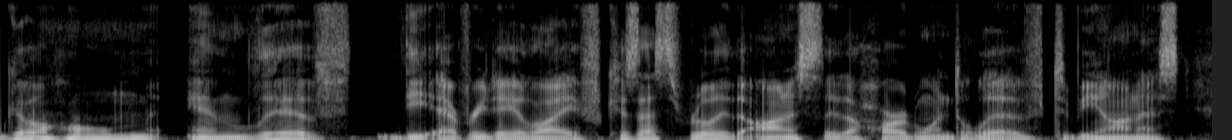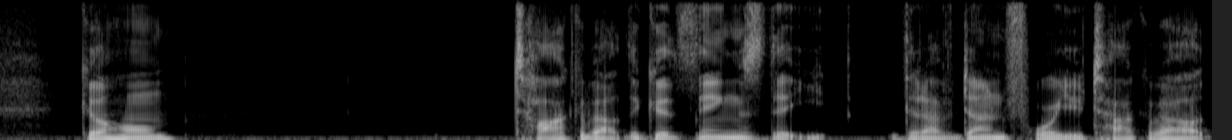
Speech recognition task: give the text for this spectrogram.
Go home and live the everyday life because that's really the honestly the hard one to live. To be honest, go home. Talk about the good things that that I've done for you. Talk about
